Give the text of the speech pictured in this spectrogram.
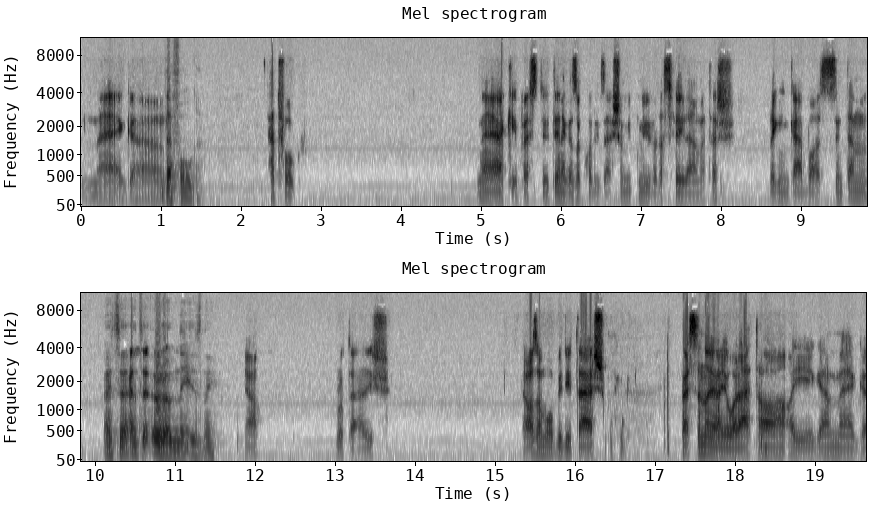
meg De fog. hát fog. Elképesztő. Tényleg az a korizás, amit művel, az félelmetes. Leginkább az. Szerintem Egyszer, egyszer öröm nézni. Brutális. Az a mobilitás, meg persze nagyon jól lát a, a jégen, meg,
